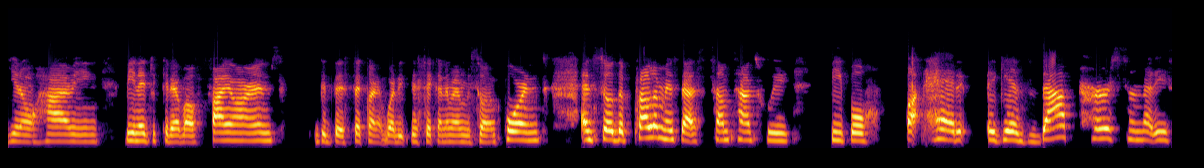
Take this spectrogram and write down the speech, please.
you know, having been educated about firearms, the second what the second amendment is so important and so the problem is that sometimes we people butt head against that person that is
